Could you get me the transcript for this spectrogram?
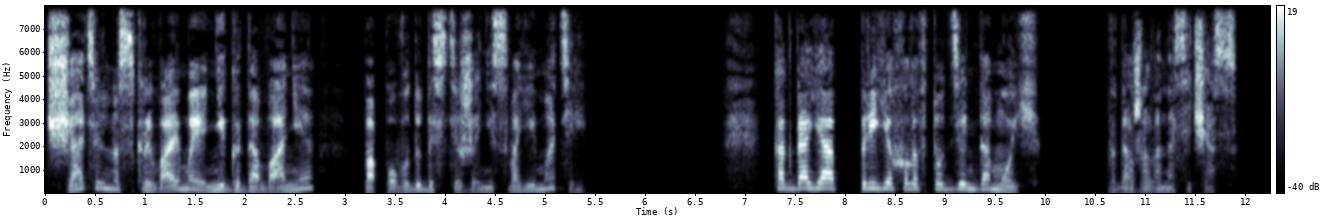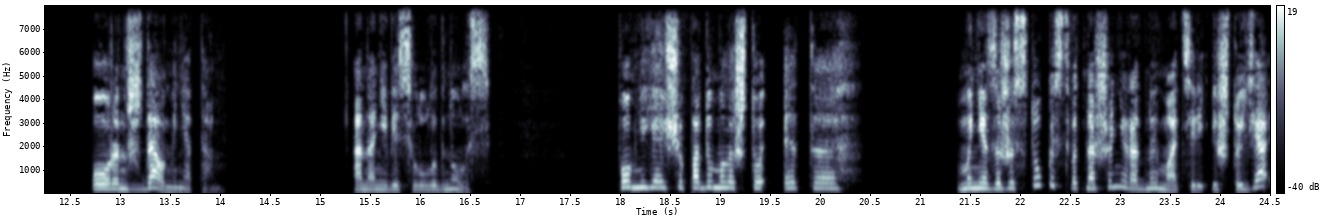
тщательно скрываемое негодование по поводу достижений своей матери. Когда я приехала в тот день домой, продолжала она сейчас. Орен ждал меня там. Она невесело улыбнулась. Помню, я еще подумала, что это мне за жестокость в отношении родной матери и что я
